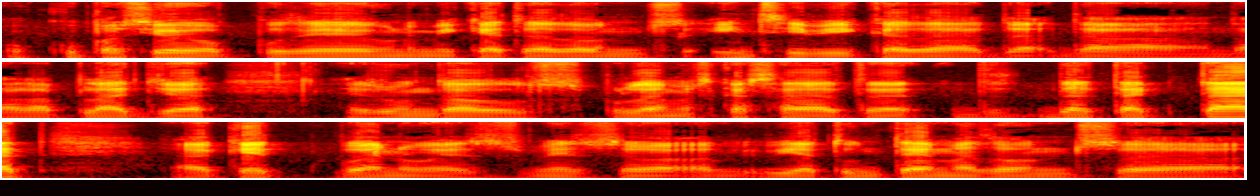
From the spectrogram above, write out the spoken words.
ocupació, poder una miqueta doncs, incívica de, de, de, de la platja és un dels problemes que s'ha de detectat. Aquest bueno, és més aviat un tema doncs, eh,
